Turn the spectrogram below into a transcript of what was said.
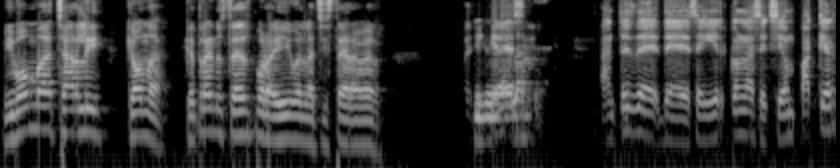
Mi bomba, Charlie, ¿qué onda? ¿Qué traen ustedes por ahí o en la chistera? A ver. Pues, antes de, seguir con la sección Packer,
